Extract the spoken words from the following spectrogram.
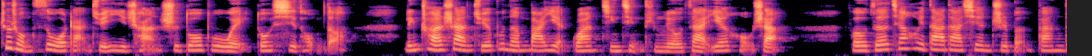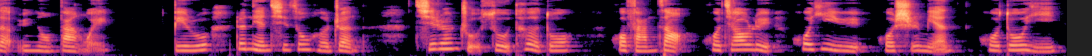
这种自我感觉异常是多部位、多系统的，临床上绝不能把眼光仅仅停留在咽喉上，否则将会大大限制本方的运用范围。比如更年期综合症，其人主诉特多，或烦躁，或焦虑，或抑郁，或失眠，或多疑。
